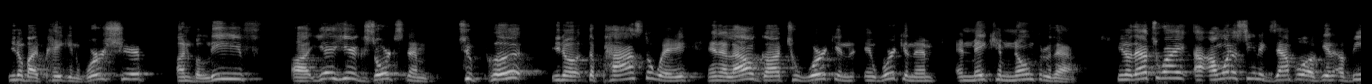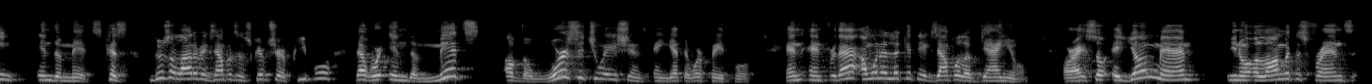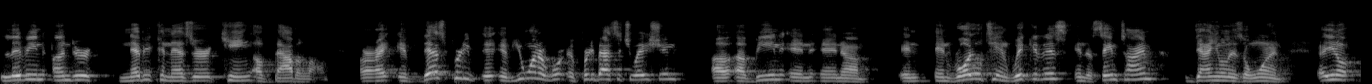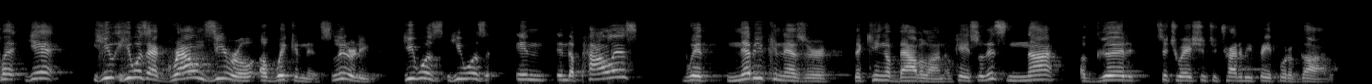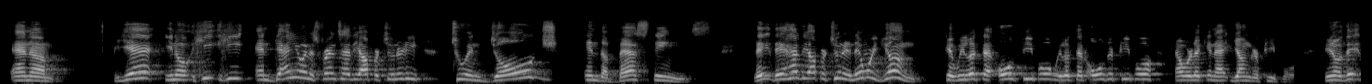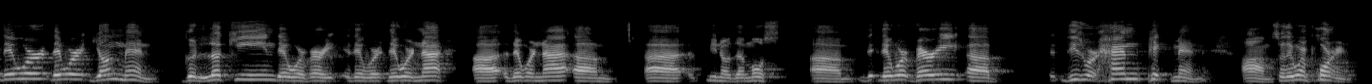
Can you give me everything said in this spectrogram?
you know, by pagan worship, unbelief. Uh, yet he exhorts them to put you know, the past away and allow God to work in and work in them and make him known through that. You know, that's why I, want to see an example again of being in the midst, because there's a lot of examples in scripture of people that were in the midst of the worst situations and yet they were faithful. And and for that, I want to look at the example of Daniel. All right. So a young man, you know, along with his friends, living under Nebuchadnezzar, king of Babylon. All right. If that's pretty, if you want a, a pretty bad situation, uh, of being in in um, in in royalty and wickedness in the same time, Daniel is a one. Uh, you know, but yet he he was at ground zero of wickedness. Literally, he was he was in in the palace with Nebuchadnezzar, the king of Babylon. Okay, so this is not a good situation to try to be faithful to God. And um, yet, you know, he he and Daniel and his friends had the opportunity to indulge in the best things. They they had the opportunity. They were young. Okay, we looked at old people, we looked at older people, now we're looking at younger people. You know, they, they were they were young men, good looking. They were very they were they were not uh, they were not um, uh, you know the most um, they, they were very uh, these were hand-picked men, um, so they were important.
